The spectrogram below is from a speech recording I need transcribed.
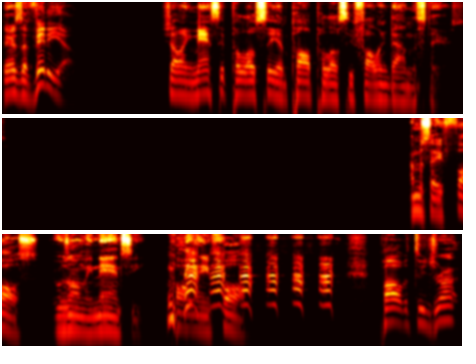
There's a video showing Nancy Pelosi and Paul Pelosi falling down the stairs. I'm going to say false. It was only Nancy. Paul ain't fall. Paul was too drunk.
